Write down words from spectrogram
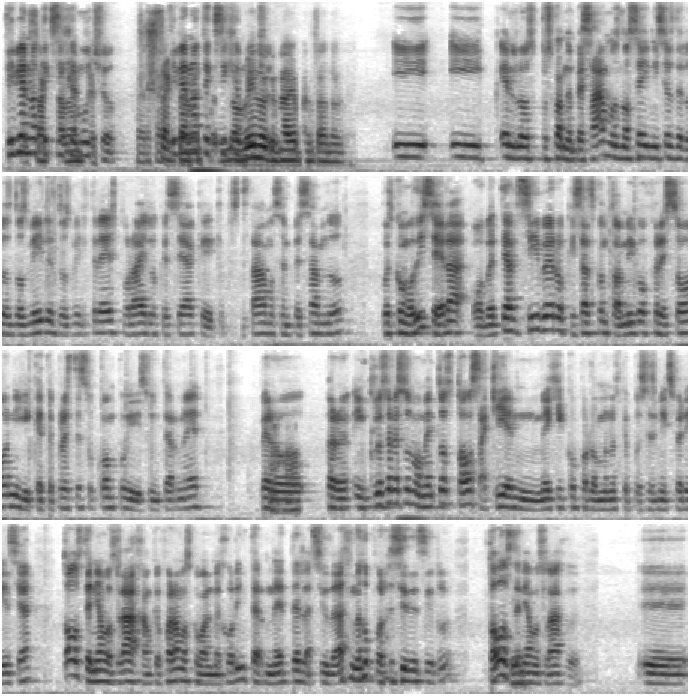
Tibia no te exige mucho. Tibia no te exige lo mismo Que estaba pensando. Y, y, en los, pues cuando empezamos, no sé, inicios de los 2000, 2003, por ahí, lo que sea, que, pues estábamos empezando, pues como dice, era o vete al ciber o quizás con tu amigo Fresón y que te preste su compu y su internet pero, pero incluso en esos momentos, todos aquí en México, por lo menos que pues es mi experiencia, todos teníamos lag, aunque fuéramos como el mejor internet de la ciudad, ¿no? Por así decirlo, todos teníamos lag. Eh,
